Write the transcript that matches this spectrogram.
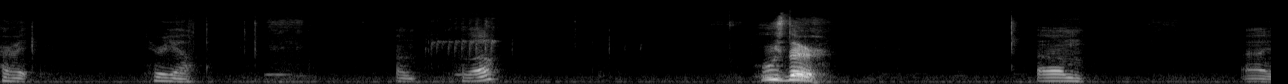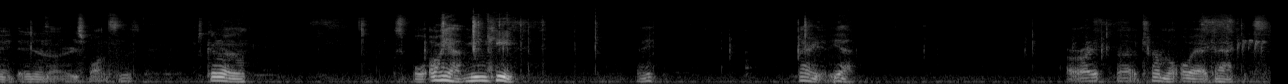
Alright. Here we go. Um, hello? Who's there? Um, I, I don't know the response to this. Just gonna explore. Oh yeah, mean key. Right? There you go, yeah. Alright, uh, terminal. Oh wait, I can hack this.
